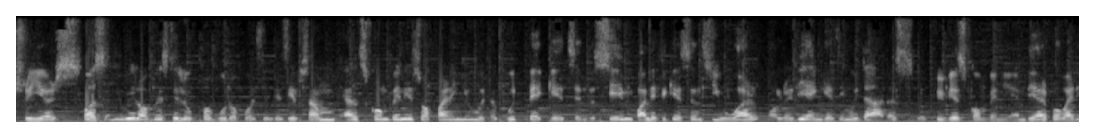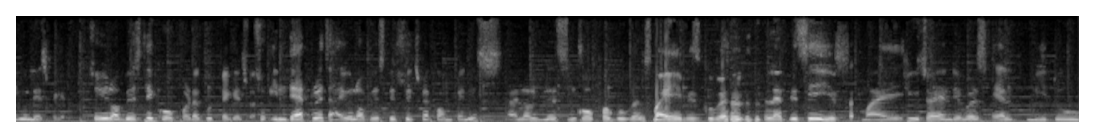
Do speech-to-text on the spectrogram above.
three years. First, you will obviously look for good opportunities. If some else company is offering you with a good package and the same qualifications you are already engaging with the others previous company and they are providing you less package. So you'll obviously go for the good package. So in that way, I will obviously switch my companies. I'll always go for Google. My aim is Google. Let me see if my future endeavors help me to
